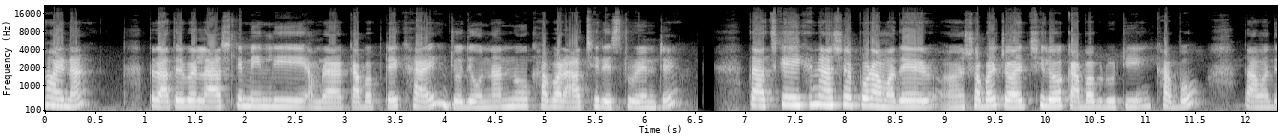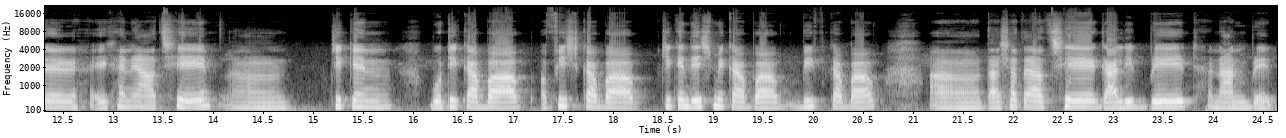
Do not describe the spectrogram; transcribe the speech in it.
হয় না, তো রাতের বেলা আসলে মেনলি আমরা কাবাবটাই খাই, যদি অন্যান্য খাবার আছে রেস্টুরেন্টে তো আজকে এখানে আসার পর আমাদের সবার চয়েস ছিল কাবাব রুটি খাব। তো আমাদের এখানে আছে chicken boti kebab fish kebab chicken reshmi kebab, beef kebab তার সাথে আছে গার্লিক ব্রেড, নান ব্রেড।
